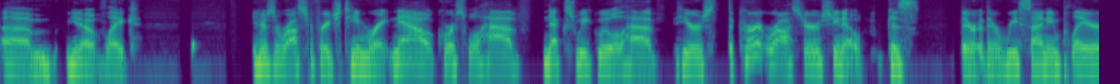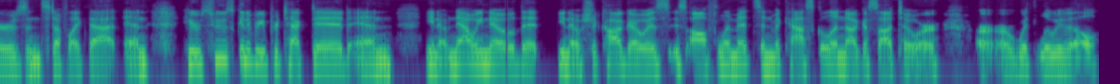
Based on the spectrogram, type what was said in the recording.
um, you know, like here's a roster for each team right now. Of course, we'll have next week. We will have here's the current rosters, you know, because they're they're re-signing players and stuff like that. And here's who's going to be protected. And you know now we know that you know chicago is is off limits and mccaskill and nagasato are are, are with louisville.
